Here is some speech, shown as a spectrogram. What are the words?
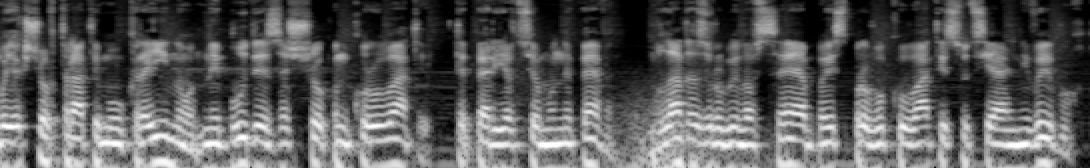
Бо якщо втратимо Україну, не буде за що конкурувати. Тепер я в цьому не певен. Влада зробила все, аби спровокувати соціальний вибух.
